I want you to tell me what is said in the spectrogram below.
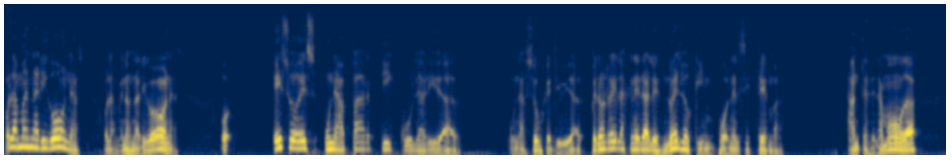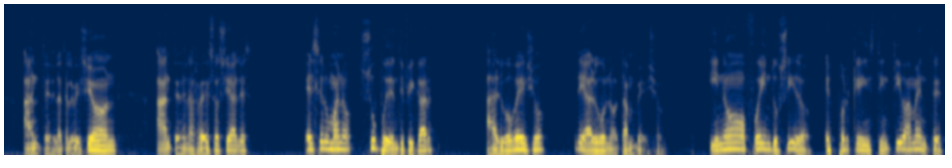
o las más narigonas, o las menos narigonas. Eso es una particularidad, una subjetividad. Pero en reglas generales no es lo que impone el sistema. Antes de la moda, antes de la televisión, antes de las redes sociales, el ser humano supo identificar algo bello de algo no tan bello. Y no fue inducido, es porque instintivamente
